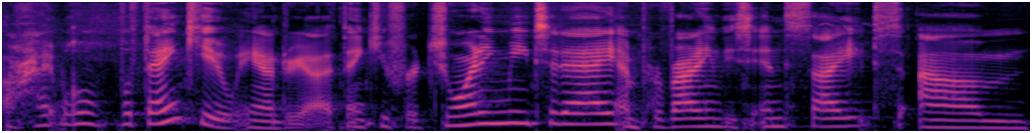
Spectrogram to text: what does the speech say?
all right. Well, well, thank you, Andrea. Thank you for joining me today and providing these insights. Um,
